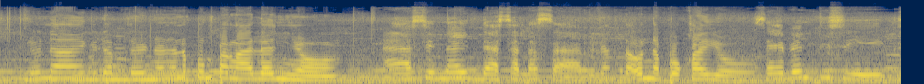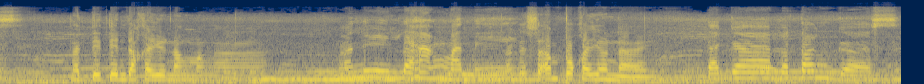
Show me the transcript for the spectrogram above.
Hello, Nay. Good afternoon. Ano pong pangalan nyo? Ah, si Naida Salazar, Ilang taon na po kayo? 76. Nagtitinda kayo ng mga... Manilang mani. Taga saan po kayo, Nay? Taga Batangas.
